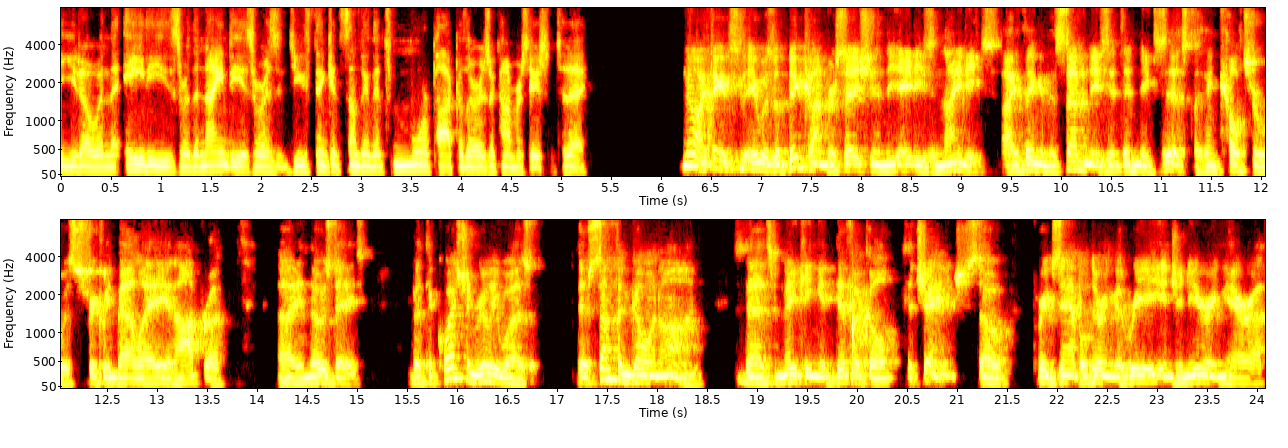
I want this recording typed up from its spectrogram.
you know in the 80s or the 90s or is it, do you think it's something that's more popular as a conversation today? No i think it was a big conversation in the 80s and 90s i think in the 70s it didn't exist. I think culture was strictly ballet and opera uh, in those days. But the question really was there's something going on that's making it difficult to change. So for example during the re-engineering era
